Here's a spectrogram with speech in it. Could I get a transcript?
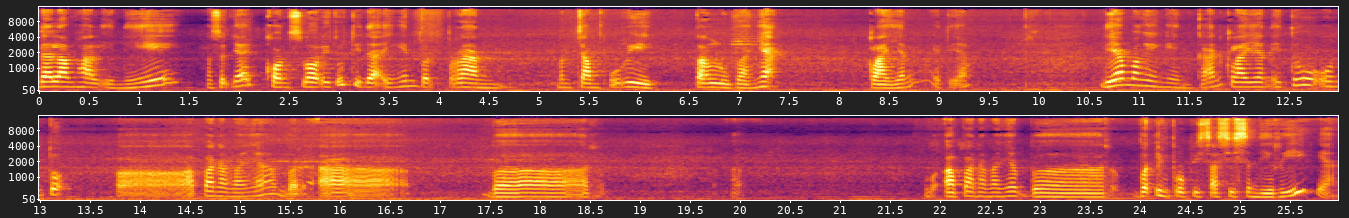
dalam hal ini maksudnya konselor itu tidak ingin berperan mencampuri terlalu banyak klien gitu ya. Dia menginginkan klien itu untuk uh, apa namanya ber uh, ber apa namanya ber, berimprovisasi sendiri ya.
